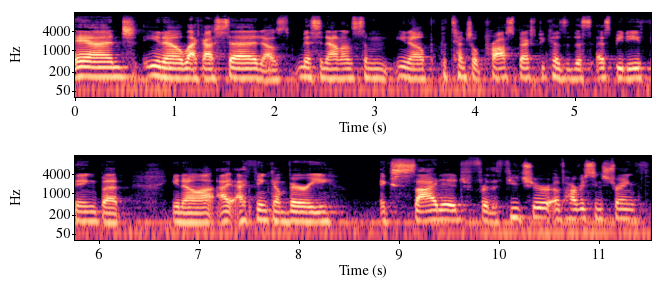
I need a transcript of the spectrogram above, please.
And you know, like I said, I was missing out on some you know potential prospects because of this SBD thing. But you know, I, I think I'm very excited for the future of harvesting strength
